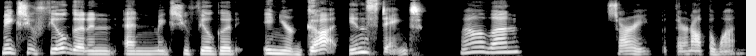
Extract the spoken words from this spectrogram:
makes you feel good and, and makes you feel good in your gut instinct, well, then sorry, but they're not the one.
